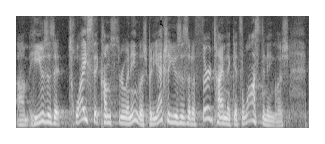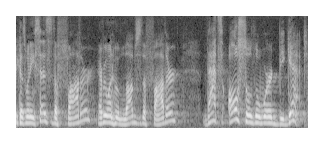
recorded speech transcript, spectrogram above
Um, he uses it twice that comes through in English, but he actually uses it a third time that gets lost in English because when he says the Father, everyone who loves the Father, that's also the word beget.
